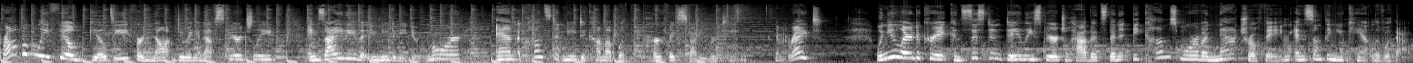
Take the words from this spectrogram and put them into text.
probably feel guilty for not doing enough spiritually, anxiety that you need to be doing more, and a constant need to come up with the perfect study routine. Am I right? When you learn to create consistent daily spiritual habits, then it becomes more of a natural thing and something you can't live without.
